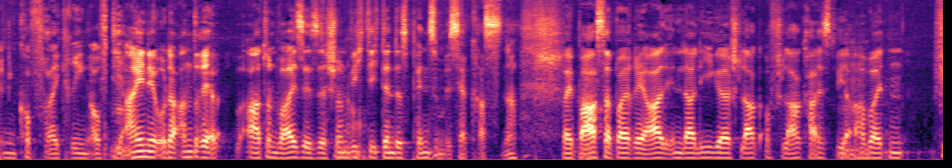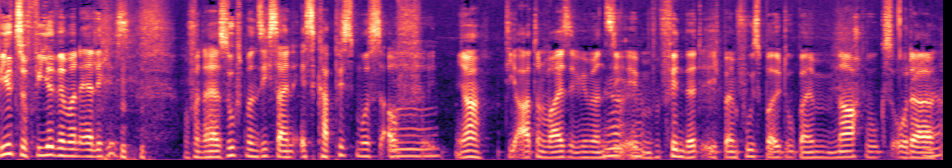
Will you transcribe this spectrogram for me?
in den Kopf freikriegen. Auf die mhm. eine oder andere Art und Weise ist es schon genau. wichtig, denn das Pensum ist ja krass. Ne? Bei Barca, bei Real, in La Liga, Schlag auf Schlag heißt, wir mhm. arbeiten viel zu viel, wenn man ehrlich ist. Und von daher sucht man sich seinen Eskapismus auf mhm. ja, die Art und Weise, wie man ja, sie ja. eben findet. Ich beim Fußball, du beim Nachwuchs oder.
